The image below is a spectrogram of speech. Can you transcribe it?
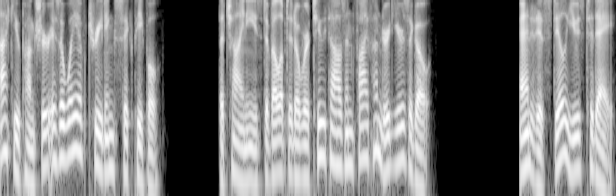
Acupuncture is a way of treating sick people. The Chinese developed it over 2,500 years ago. And it is still used today.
